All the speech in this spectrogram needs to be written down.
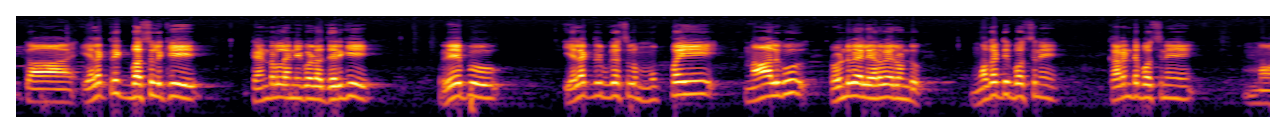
ఇక ఎలక్ట్రిక్ బస్సులకి టెండర్లన్నీ కూడా జరిగి రేపు ఎలక్ట్రిక్ బస్సులు ముప్పై నాలుగు రెండు వేల ఇరవై రెండు. మొదటి బస్సుని కరెంటు బస్సుని మా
